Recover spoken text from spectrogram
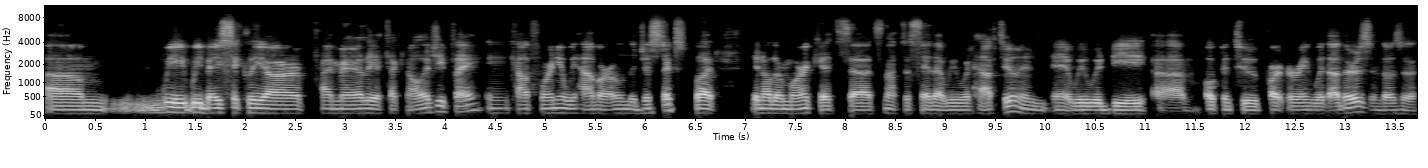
Um, we we basically are primarily a technology play in California. We have our own logistics, but in other markets, uh, it's not to say that we would have to, and, we would be um, open to partnering with others. And those are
